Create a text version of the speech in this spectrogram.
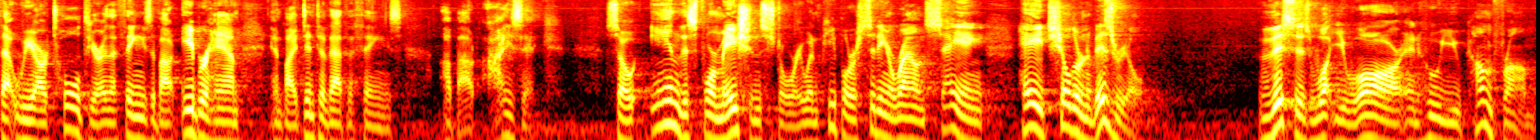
that we are told here, and the things about Abraham, and by dint of that, the things about Isaac. So, in this formation story, when people are sitting around saying, Hey, children of Israel, this is what you are and who you come from,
